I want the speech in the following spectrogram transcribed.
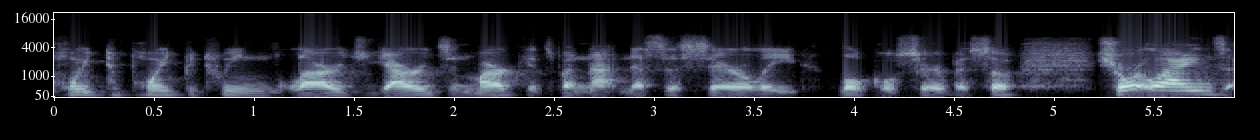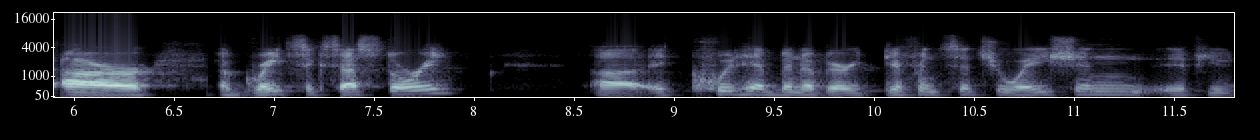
point to point between large yards and markets, but not necessarily local service. So, short lines are a great success story. Uh, it could have been a very different situation if you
